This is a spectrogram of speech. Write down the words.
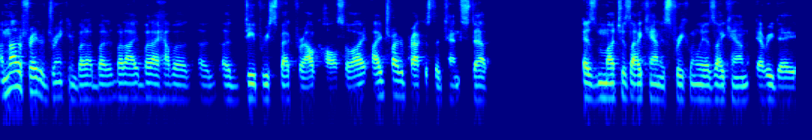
i'm not afraid of drinking but but but i but i have a, a, a deep respect for alcohol. So i i try to practice the 10th step as much as I can, as frequently as I can, every day,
